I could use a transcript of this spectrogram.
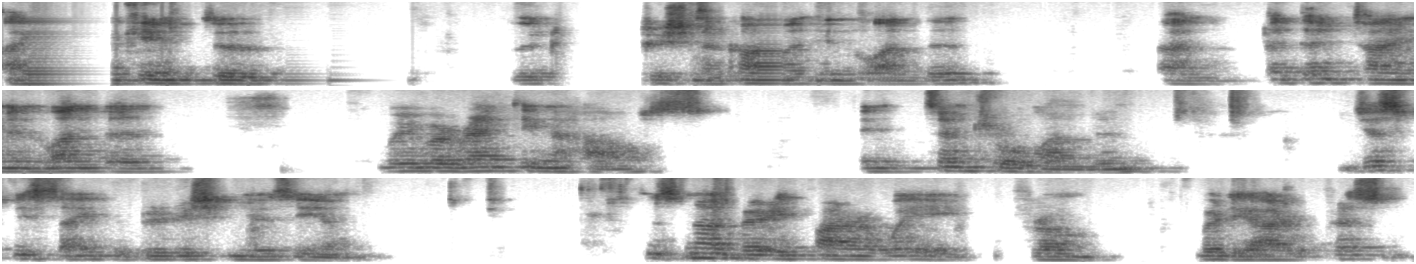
I came to the Krishna Common in London. And at that time in London, we were renting a house in central London, just beside the British Museum. It's not very far away from where they are at present.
